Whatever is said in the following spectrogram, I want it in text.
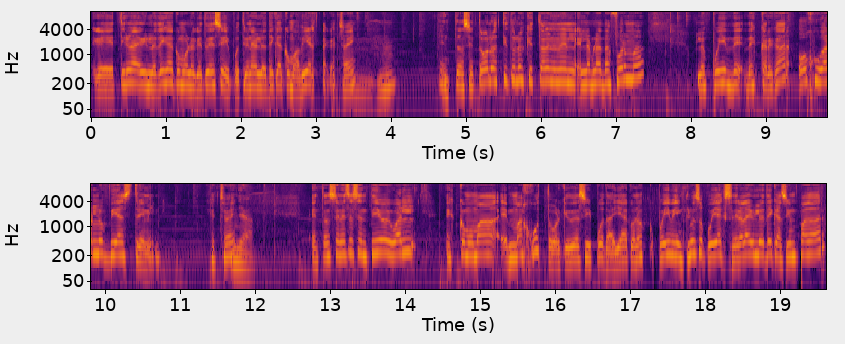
tiene una biblioteca como lo que tú decías, pues tiene una biblioteca como abierta, ¿cachai? Entonces todos los títulos que están en, el- en la plataforma los puedes de- descargar o jugarlos vía streaming. ¿Cachai? Ya. Entonces en ese sentido igual es como más, es más justo porque tú decís, puta, ya conozco, incluso podías acceder a la biblioteca sin pagar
